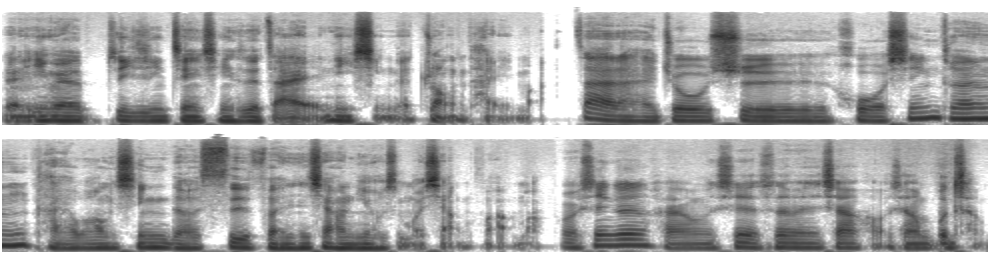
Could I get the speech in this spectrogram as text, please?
对，因为毕竟金星是在逆行的状态嘛。再来就是火星跟海王星的四分相，你有什么想法吗？火星跟海王星的四分相好像不常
